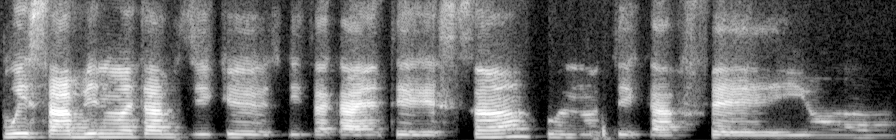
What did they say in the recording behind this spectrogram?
oui, Sabine mwen tap di ke li ta ka interesan pou nou te ka fe yon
